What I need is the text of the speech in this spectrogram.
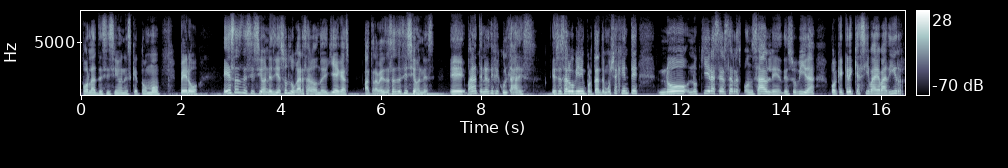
por las decisiones que tomó, pero esas decisiones y esos lugares a donde llegas a través de esas decisiones eh, van a tener dificultades. Eso es algo bien importante. Mucha gente no, no quiere hacerse responsable de su vida porque cree que así va a evadir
